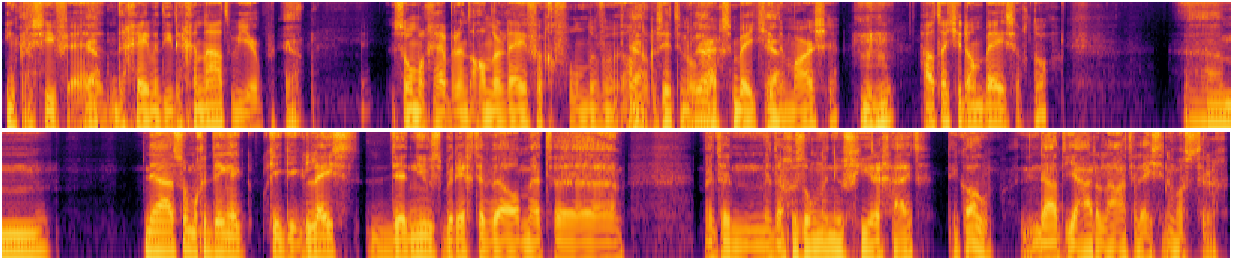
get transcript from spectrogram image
Inclusief. Uh, degene die de granaat wierp. Ja. Sommigen hebben een ander leven gevonden. Anderen ja. zitten nog ja. ergens een beetje in de marge. Mm -hmm. Houdt dat je dan bezig nog? Um, ja, sommige dingen. Kijk, ik lees de nieuwsberichten wel met, uh, met, een, met een gezonde nieuwsgierigheid. Ik denk, oh, inderdaad, jaren later lees je nog wel eens terug.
